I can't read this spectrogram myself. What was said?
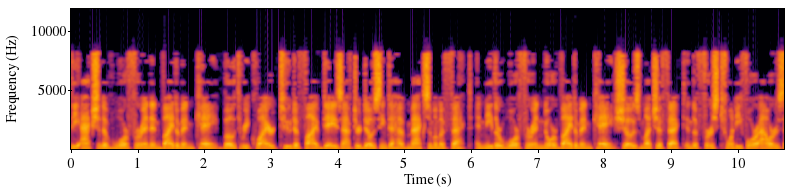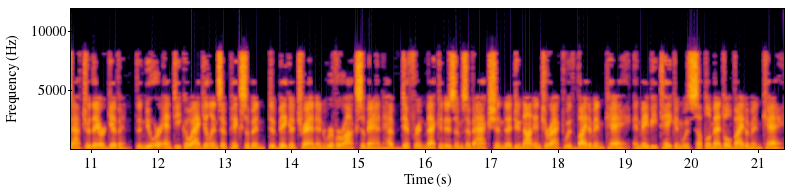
The action of warfarin and vitamin K both require 2 to 5 days after dosing to have maximum effect, and neither warfarin nor vitamin K shows much effect in the first 24 hours after they are given. The newer anticoagulants apixaban, dabigatran, and rivaroxaban have different mechanisms of action that do not interact with vitamin K, and may be taken with supplemental vitamin K.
